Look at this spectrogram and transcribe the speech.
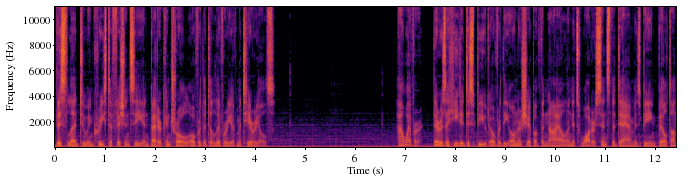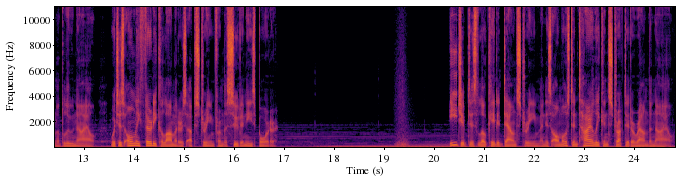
This led to increased efficiency and better control over the delivery of materials. However, there is a heated dispute over the ownership of the Nile and its water since the dam is being built on the Blue Nile, which is only 30 kilometers upstream from the Sudanese border. Egypt is located downstream and is almost entirely constructed around the Nile.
